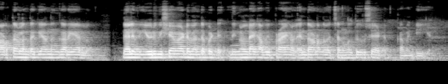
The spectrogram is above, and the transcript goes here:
വാർത്തകൾ എന്തൊക്കെയാണെന്ന് നിങ്ങൾക്ക് അറിയാമല്ലോ എന്തായാലും ഈ ഒരു വിഷയമായിട്ട് ബന്ധപ്പെട്ട് നിങ്ങളുടെയൊക്കെ അഭിപ്രായങ്ങൾ എന്താണെന്ന് വെച്ചാൽ നിങ്ങൾ തീർച്ചയായിട്ടും കമന്റ് ചെയ്യുക.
